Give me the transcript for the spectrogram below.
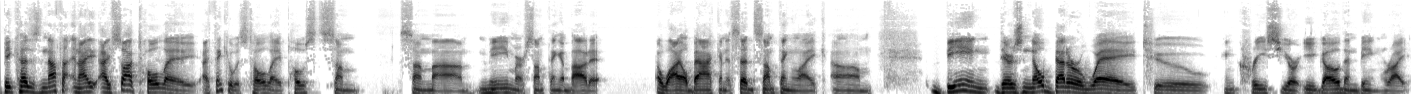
because nothing. And I I saw Tolle, I think it was Tolle, post some some uh, meme or something about it a while back, and it said something like, um, "Being there's no better way to increase your ego than being right."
